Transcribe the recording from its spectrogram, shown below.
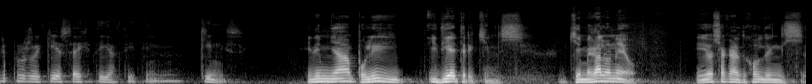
τι προσδοκίες έχετε για αυτή την κίνηση; Είναι μια πολύ ιδιαίτερη κίνηση και μεγάλο νέο. Η Austria Card Holdings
